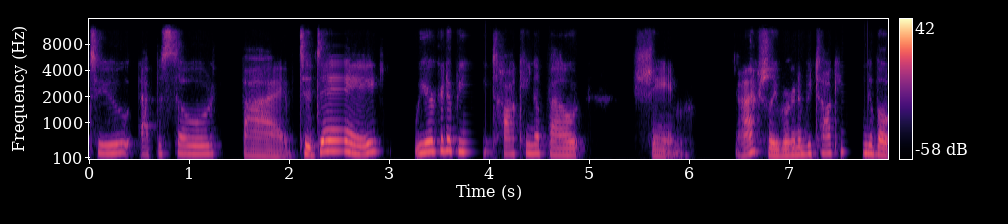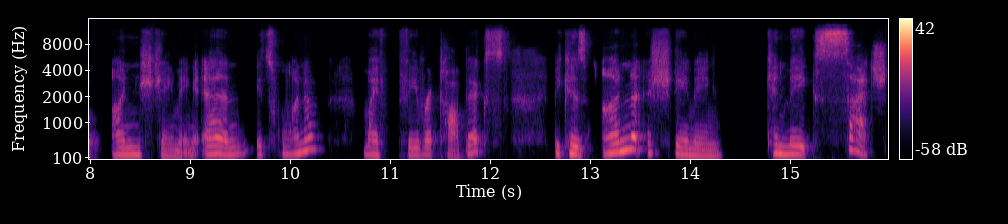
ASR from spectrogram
to episode five. Today, we are going to be talking about shame. Actually, we're going to be talking about unshaming, and it's one of my favorite topics because unshaming can make such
